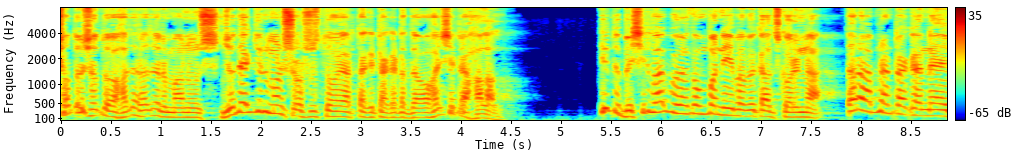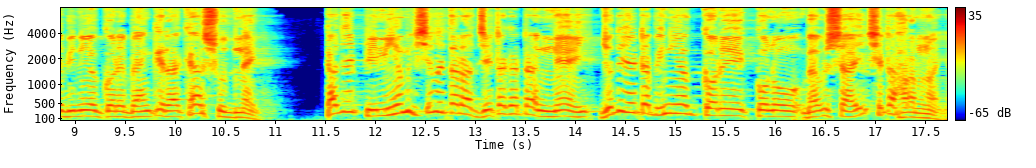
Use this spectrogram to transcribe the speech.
শত শত, হাজার হাজার মানুষ, যদি একজন মানুষ অসুস্থ হয় আর তাকে টাকাটা দেওয়া হয়, সেটা হালাল। কিন্তু বেশিরভাগ বিমা কোম্পানি এভাবে কাজ করে না। তারা আপনার টাকা নেয়, বিনিয়োগ করে, ব্যাংকে রাখে আর সুদ নেয়। কাজে প্রিমিয়াম হিসেবে তারা যে টাকাটা নেয়, যদি এটা বিনিয়োগ করে কোনো ব্যবসায়ী, সেটা হারাম নয়।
